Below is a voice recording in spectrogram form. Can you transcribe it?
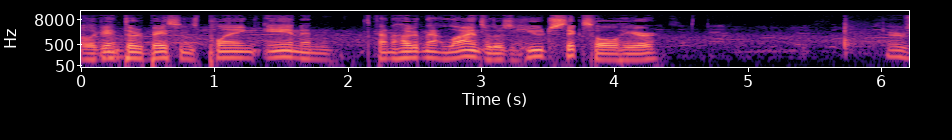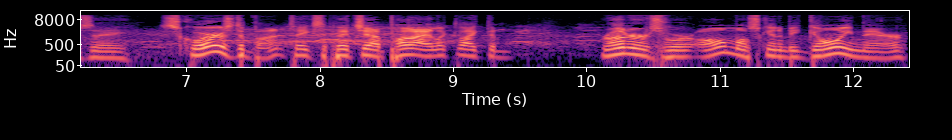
Well, again, third baseman's playing in and kind of hugging that line, so there's a huge six hole here. There's a squares the bunt, takes the pitch up high. Looked like the runners were almost going to be going there.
